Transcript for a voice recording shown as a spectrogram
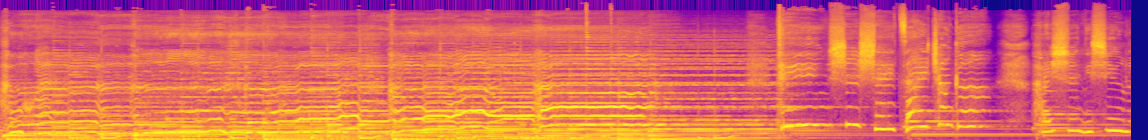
呼唤？听是谁在唱歌，还是你心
